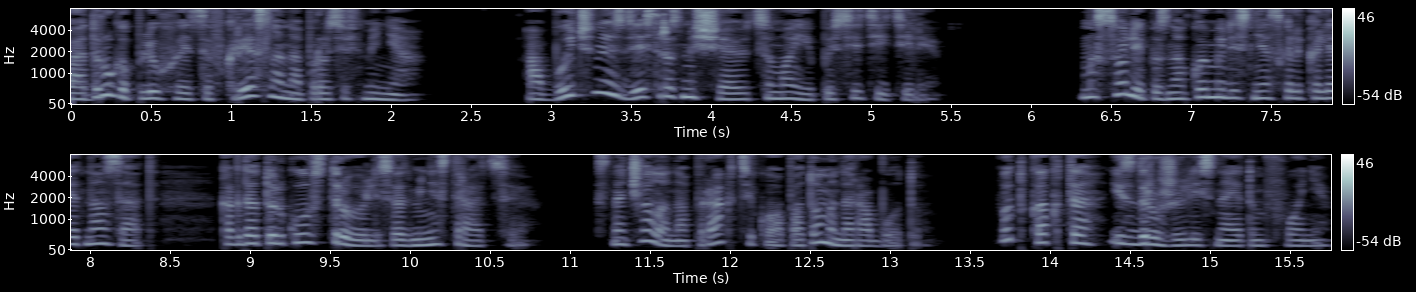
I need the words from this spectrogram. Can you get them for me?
Подруга плюхается в кресло напротив меня. Обычно здесь размещаются мои посетители. Мы с Олей познакомились несколько лет назад, когда только устроились в администрацию. Сначала на практику, а потом и на работу. Вот как-то и сдружились на этом фоне.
